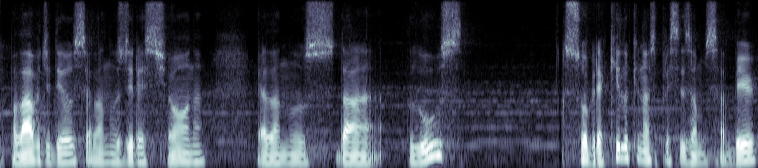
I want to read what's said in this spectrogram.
A palavra de Deus, ela nos direciona, ela nos dá luz sobre aquilo que nós precisamos saber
